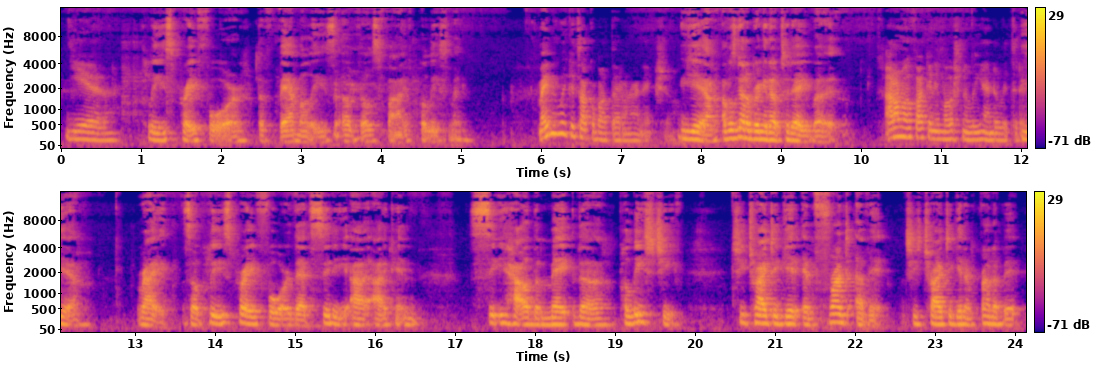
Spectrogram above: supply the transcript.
Yeah please pray for the families of those five policemen. Maybe we could talk about that on our next show. Yeah, I was going to bring it up today, but I don't know if I can emotionally handle it today. Yeah, right. So please pray for that city. I, I can see how the ma- the police chief she tried to get in front of it. She tried to get in front of it,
